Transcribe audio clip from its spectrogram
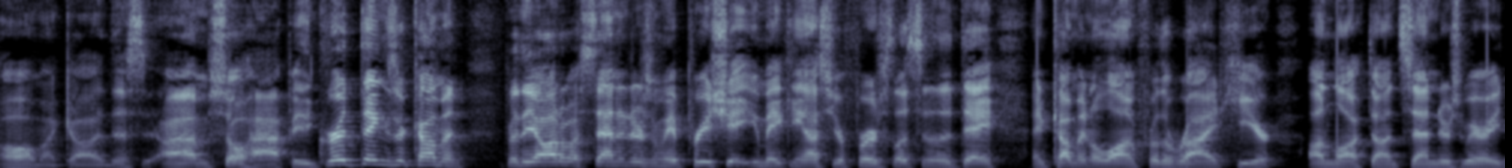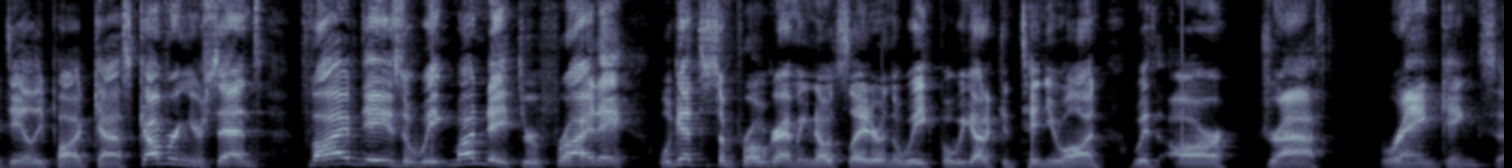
Oh my God, this I'm so happy. Good things are coming for the Ottawa Senators, and we appreciate you making us your first listen of the day and coming along for the ride here on Locked On Senators. We are a daily podcast covering your Sens five days a week, Monday through Friday. We'll get to some programming notes later in the week, but we got to continue on with our draft rankings. Uh,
